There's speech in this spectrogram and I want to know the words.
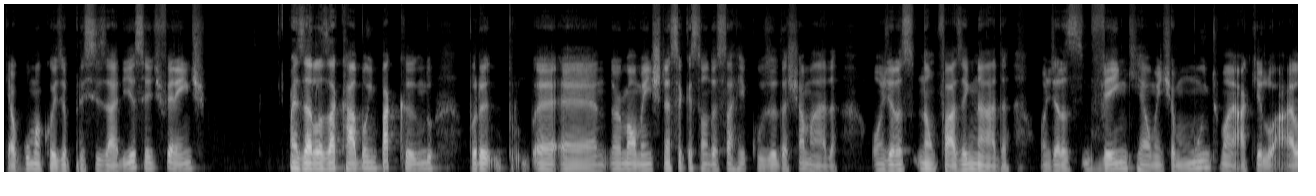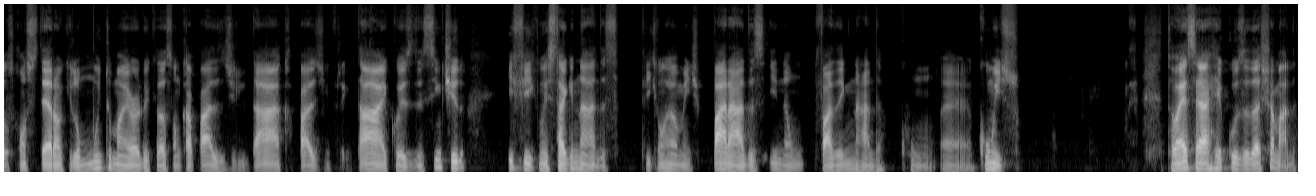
que alguma coisa precisaria ser diferente, mas elas acabam empacando por, por, é, é, normalmente nessa questão dessa recusa da chamada, onde elas não fazem nada, onde elas veem que realmente é muito aquilo, elas consideram aquilo muito maior do que elas são capazes de lidar, capazes de enfrentar e coisas nesse sentido, e ficam estagnadas, ficam realmente paradas e não fazem nada com, é, com isso. Então, essa é a recusa da chamada.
